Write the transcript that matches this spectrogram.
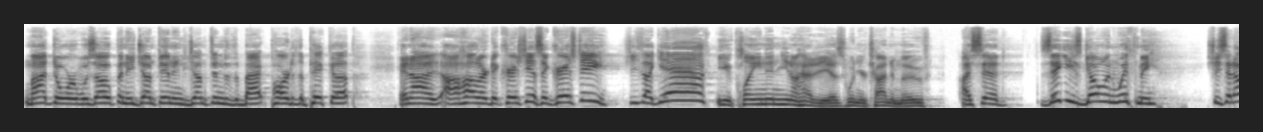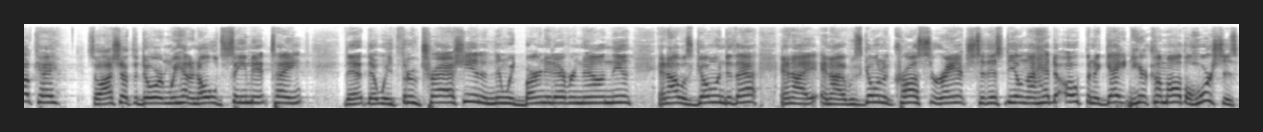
my door was open. He jumped in and he jumped into the back part of the pickup. And I, I hollered at Christy. I said, Christy. She's like, yeah. You're cleaning. You know how it is when you're trying to move. I said, Ziggy's going with me. She said, okay. So I shut the door and we had an old cement tank that, that we threw trash in and then we'd burn it every now and then. And I was going to that and I, and I was going across the ranch to this deal and I had to open a gate and here come all the horses.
